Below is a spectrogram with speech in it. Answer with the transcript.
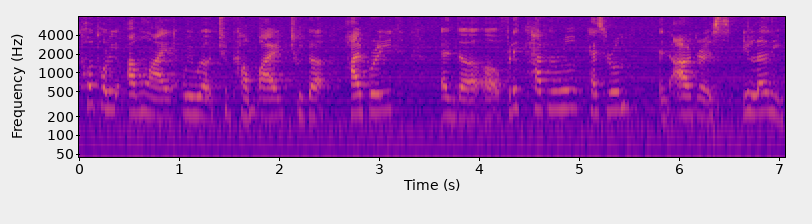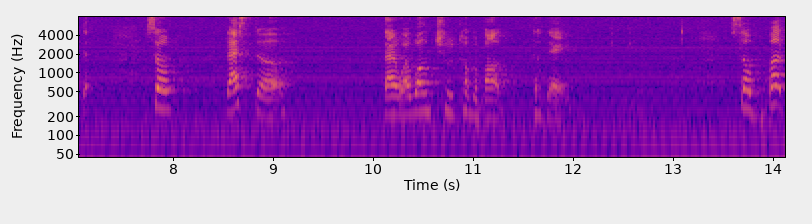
totally online. We will to combine to the hybrid and the uh, classroom and others e-learning. So that's the that I want to talk about today. So, but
